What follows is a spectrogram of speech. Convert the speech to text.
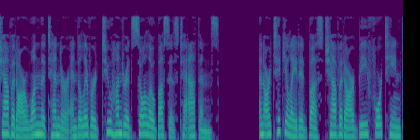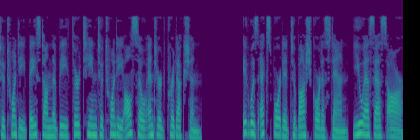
Chavdar won the tender and delivered 200 solo buses to Athens. An articulated bus Chavdar B14-20 based on the B13-20 also entered production. It was exported to Bashkortostan, USSR.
